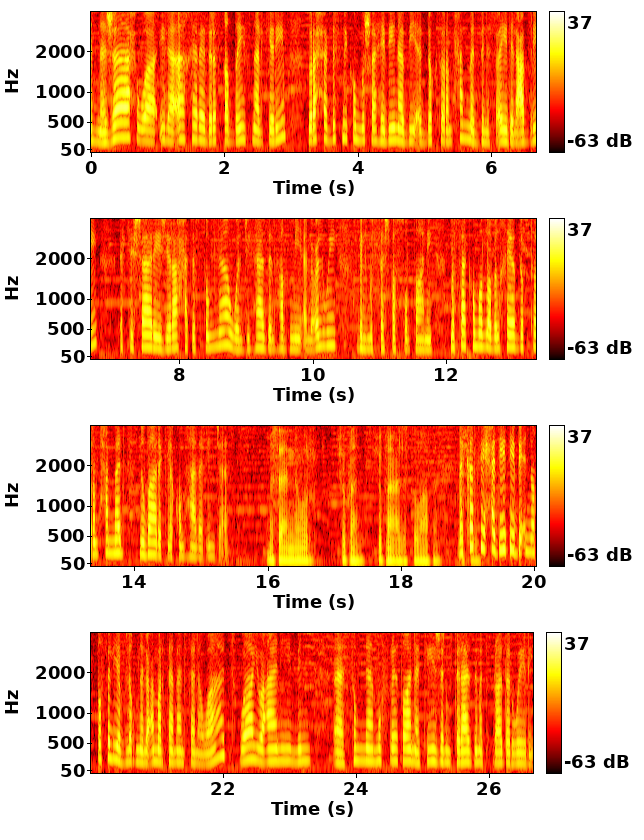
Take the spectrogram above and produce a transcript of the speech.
النجاح وإلى آخره برفقه ضيفنا الكريم. نرحب باسمكم مشاهدينا بالدكتور محمد بن سعيد العبري استشاري جراحة السمنة والجهاز الهضمي العلوي بالمستشفى السلطاني. مساكم الله بالخير دكتور محمد. نبارك لكم هذا الإنجاز. مساء النور. شكرا. شكرا على الاستضافة. ذكرت في حديثي بأن الطفل يبلغ من العمر ثمان سنوات ويعاني من سمنة مفرطة نتيجة متلازمة برادر ويلي.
